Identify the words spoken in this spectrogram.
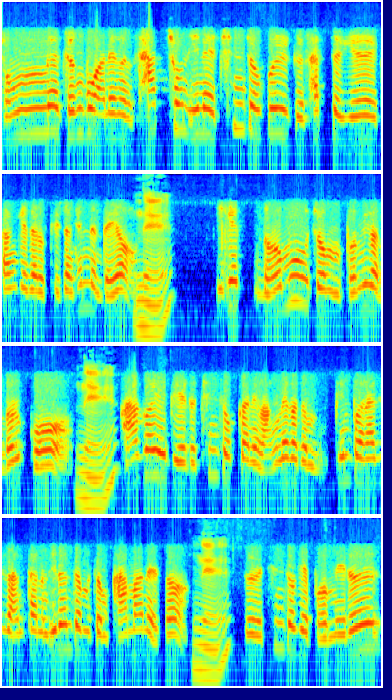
정례 정부 안에는 사촌 이내 친족을 그 사적 이해 관계자로 규정했는데요. 네. 이게 너무 좀 범위가 넓고 네. 과거에 비해서 친족 간의 왕래가 좀 빈번하지도 않다는 이런 점을 좀 감안해서 네. 그 친족의 범위를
